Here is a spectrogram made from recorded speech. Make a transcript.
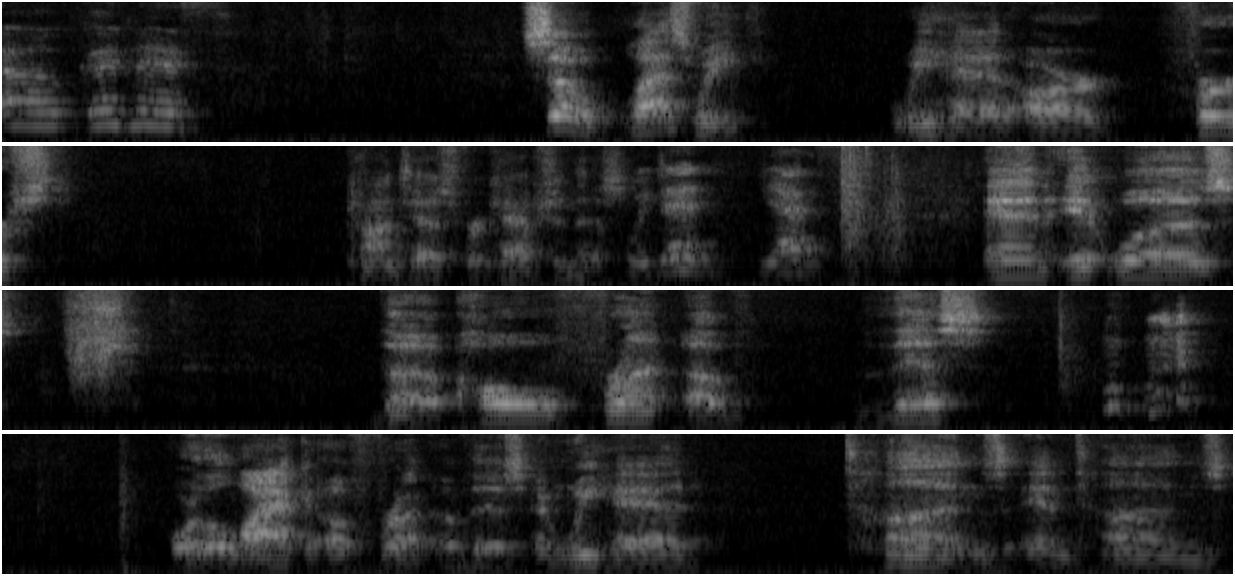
Oh goodness. So last week we had our first contest for caption this. We did, yes. and it was the whole front of this or the lack of front of this and we had tons and tons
